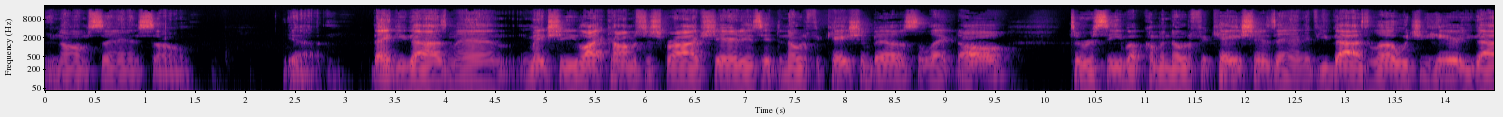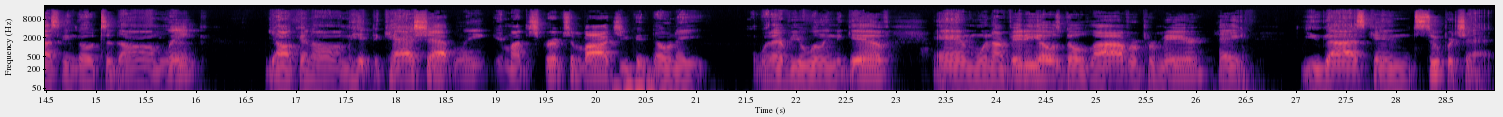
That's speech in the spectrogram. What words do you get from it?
You know what I'm saying? So, yeah. Thank you guys, man. Make sure you like, comment, subscribe, share this, hit the notification bell to select all to receive upcoming notifications. And if you guys love what you hear, you guys can go to the um, link. Y'all can um, hit the Cash App link in my description box. You can donate whatever you're willing to give. And when our videos go live or premiere, hey, you guys can super chat.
